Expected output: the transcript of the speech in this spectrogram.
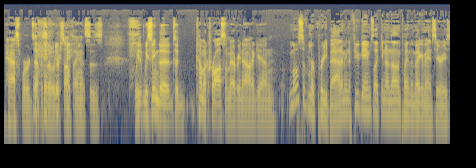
passwords episode or something. This is. We, we seem to, to come across them every now and again. most of them are pretty bad. I mean, a few games like you know now I'm playing the Mega Man series.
